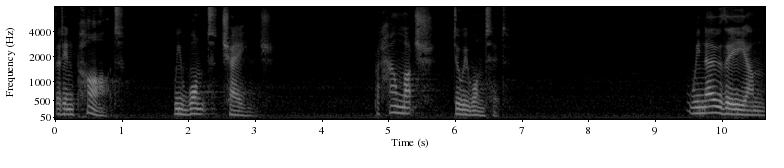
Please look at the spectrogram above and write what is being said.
that in part we want change. But how much do we want it? We know the um,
